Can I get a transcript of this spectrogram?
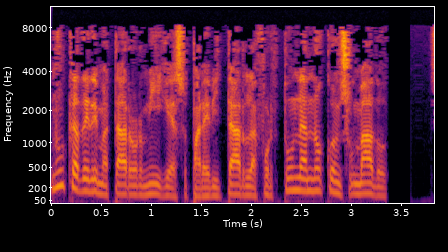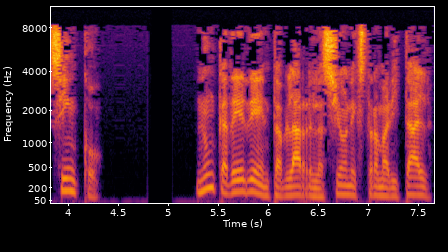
Nunca debe matar hormigas para evitar la fortuna no consumado. 5. Nunca debe entablar relación extramarital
